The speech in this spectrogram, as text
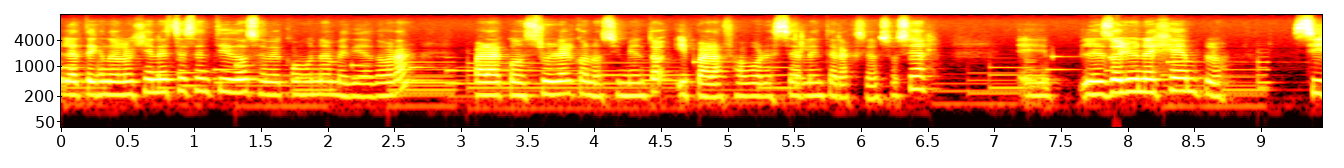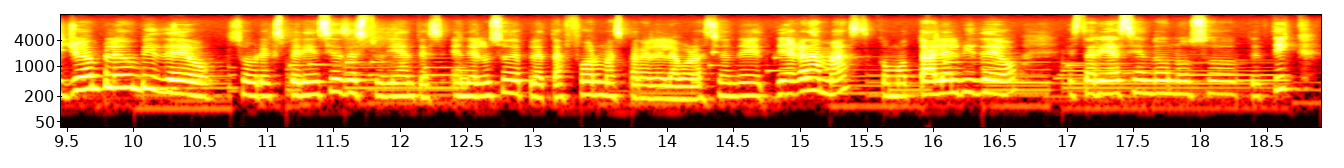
La tecnología en este sentido se ve como una mediadora para construir el conocimiento y para favorecer la interacción social. Eh, les doy un ejemplo. Si yo empleo un video sobre experiencias de estudiantes en el uso de plataformas para la elaboración de diagramas, como tal el video estaría haciendo un uso de TIC,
